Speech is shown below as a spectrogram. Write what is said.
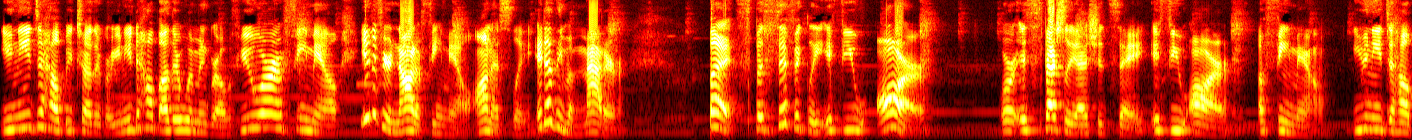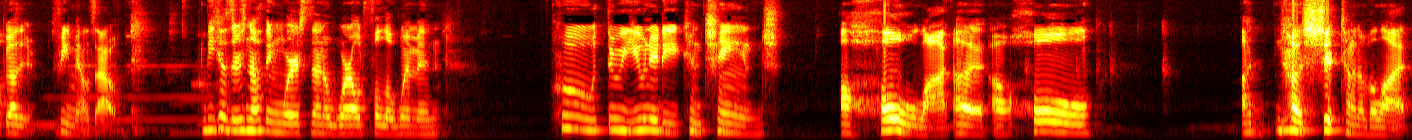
You need to help each other grow. You need to help other women grow. If you are a female, even if you're not a female, honestly, it doesn't even matter. But specifically, if you are, or especially I should say, if you are a female, you need to help other females out. Because there's nothing worse than a world full of women who, through unity, can change a whole lot, a, a whole, a, a shit ton of a lot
